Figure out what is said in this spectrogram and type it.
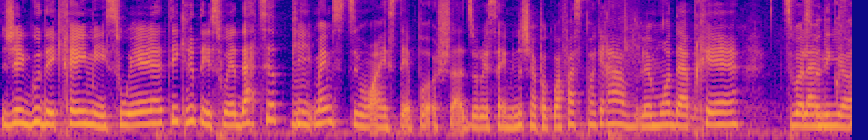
j'ai le goût d'écrire mes souhaits, t'écris tes souhaits, it. Puis Hmm. même si tu dis, ouais, c'était poche, ça a duré cinq minutes, je sais pas quoi faire, c'est pas grave. Le mois d'après, tu vas l'améliorer.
